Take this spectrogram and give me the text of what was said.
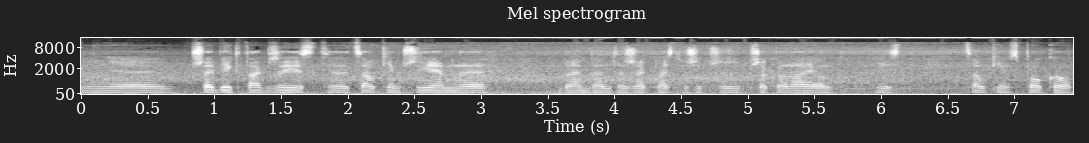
E, Przebieg także jest e, całkiem przyjemny. Bęben też, jak Państwo się prze- przekonają, jest całkiem spoko.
